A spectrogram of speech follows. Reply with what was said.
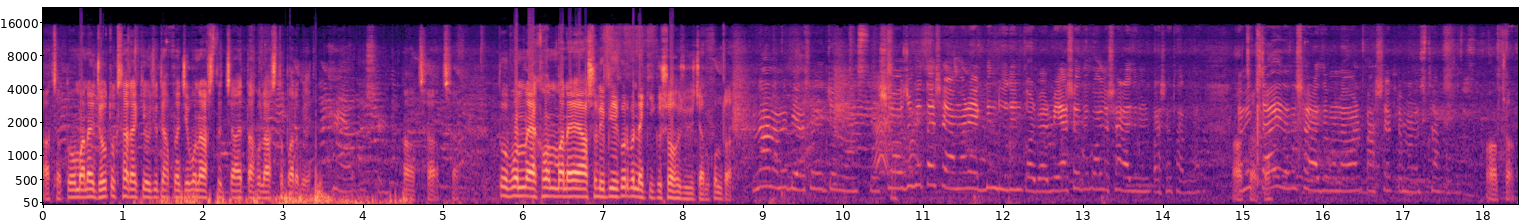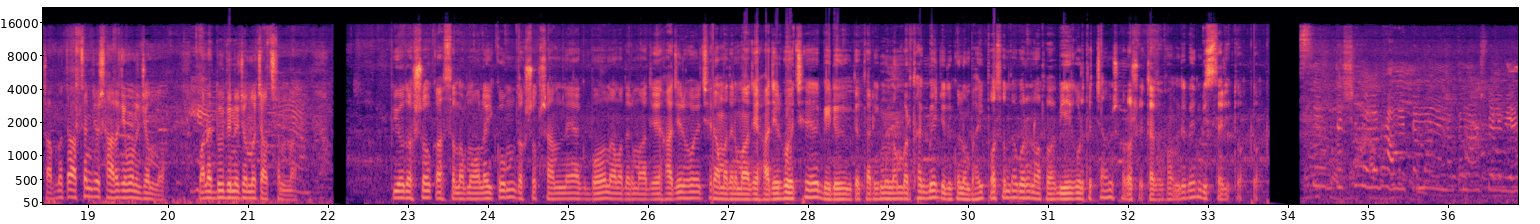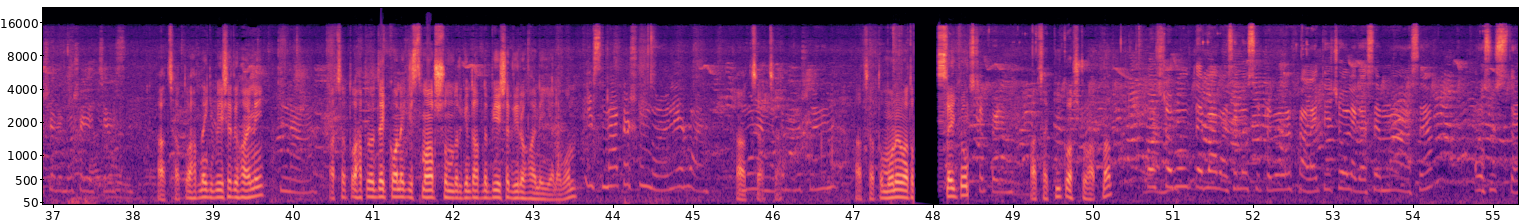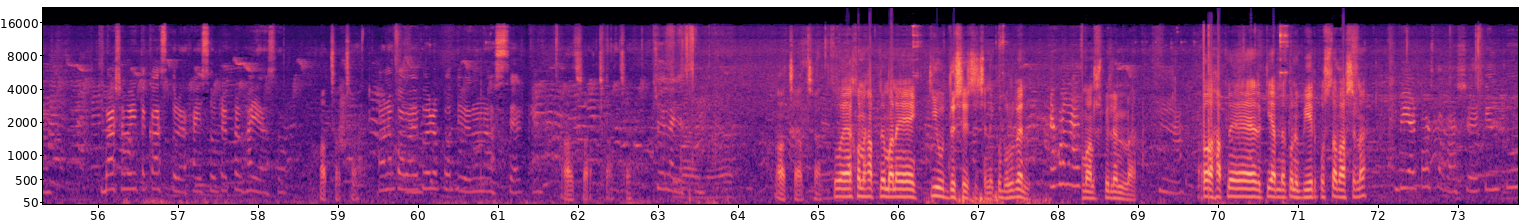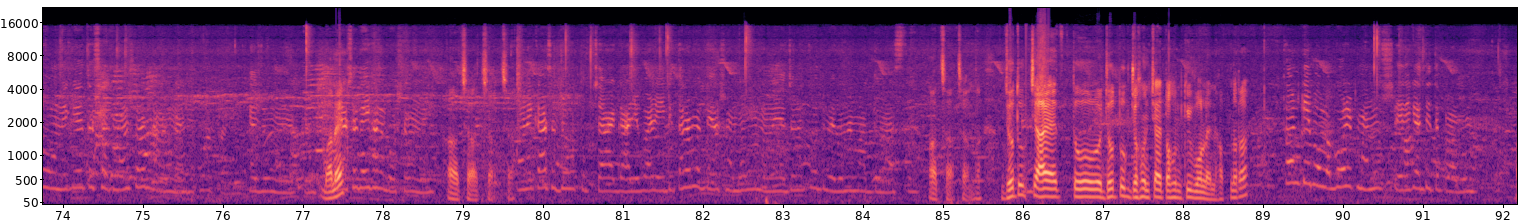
আচ্ছা তো মানে যৌতুক ছাড়া কেউ যদি আপনার জীবনে আসতে চায় তাহলে আসতে পারবে? হ্যাঁ আচ্ছা আচ্ছা। তো বোন এখন মানে আসলে বিয়ে করবেন নাকি কি সহযোগী চান? কোনটা? না না আমি বিয়ে শাদীর জন্য আসছি। সহযোগিতা সে আমার একদিন দুদিন করবে আর বিয়ে শাদী করলে সারা জীবন পাশে থাকবে। আমি আচ্ছা, আচ্ছা। চাই যাতে সারা জীবন আমার পাশে একটা মানুষ থাকে। আচ্ছা আচ্ছা। আপনি চাচ্ছেন যে সারা জীবনের জন্য মানে দুই দিনের জন্য চাচ্ছেন না। প্রিয় দর্শক আসসালামু আলাইকুম। দর্শক সামনে এক বোন আমাদের মাঝে হাজির হয়েছে। আমাদের মাঝে হাজির হয়েছে। ভিডিওতে তার ইমো নাম্বার থাকবে। যদি কোনো ভাই পছন্দ করেন অথবা বিয়ে করতে চান সরাসরি তাকে ফোন দেবেন বিস্তারিত। শাদী আচ্ছা তো আপনার কি বিয়ে শাদী হয়নি? আচ্ছা তো আপনার দেখতে অনেক স্মার্ট সুন্দর কিন্তু আপনার বিয়ে শাদীরও হয়নি কেন বোন? আচ্ছা আচ্ছা। আচ্ছা তো মনের মতো আচ্ছা কি কষ্ট আপনার? কষ্ট বলতে বাবা ছিল ছোটবেলায় ফালাইতে চলে গেছে মা আছে অসুস্থ। বাসা বাড়িতে কাজ করে খাই ছোট একটা ভাই আছে। আচ্ছা আচ্ছা। অনেক অভাব করে প্রতিবেদন আসছে আর কি। আচ্ছা আচ্ছা আচ্ছা। চলে গেছে। আচ্ছা আচ্ছা। তো এখন আপনি মানে কি উদ্দেশ্যে এসেছেন একটু বলবেন? এখন মানুষ পেলেন না। তো আপনার কি আপনার কোনো বিয়ের প্রস্তাব আসে না? বিয়ের প্রস্তাব আসে কিন্তু অনেকে তো সব মানুষ আর ভালো না। মানে? আচ্ছা আচ্ছা আচ্ছা। অনেকে আছে যৌতুক চায় গাড়ি বাড়ি এটি তারা আমার দেওয়া সম্ভব নয় এর জন্য প্রতিবেদনের মাধ্যমে আসছে। আচ্ছা আচ্ছা। যৌতুক চায় তো যৌতুক যখন চায় তখন কি বলেন আপনারা? তখন কি বলব গরিব মানুষ এদিকে দিতে পারব।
